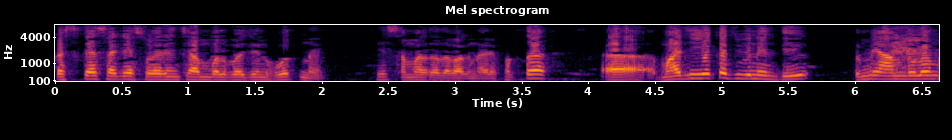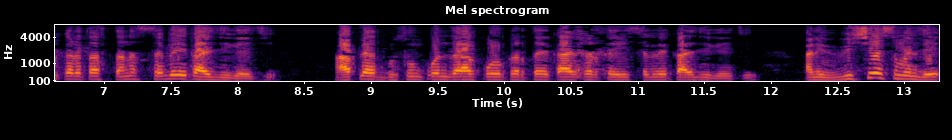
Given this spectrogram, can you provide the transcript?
कस काय सगळ्या सोयऱ्यांची अंमलबजावणी होत नाही हे समाजाला बघणार आहे. फक्त माझी एकच विनंती तुम्ही आंदोलन करत असताना सगळी काळजी घ्यायची. आपल्यात घुसून कोण जाळपोळ करतंय काय करतंय ही सगळी काळजी घ्यायची. आणि विशेष म्हणजे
